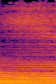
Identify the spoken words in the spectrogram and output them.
Oh.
